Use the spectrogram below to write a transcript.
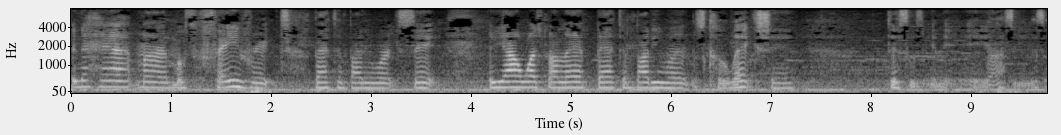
Then I have my most favorite Bath Body Works set. If y'all watched my last Bath and Body Works collection, this was in it. And y'all see it's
